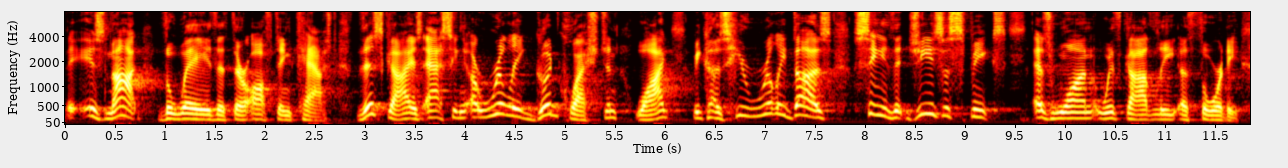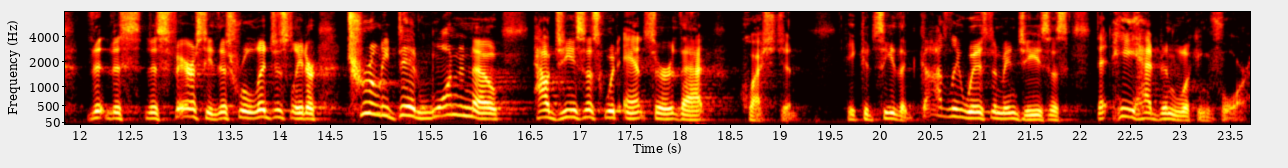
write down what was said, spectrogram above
is not the way that they're often cast. This guy is asking a really good question. Why? Because he really does see that Jesus speaks as one with godly authority. This, this Pharisee, this religious leader, truly did want to know how Jesus would answer that question. He could see the godly wisdom in Jesus that he had been looking for.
